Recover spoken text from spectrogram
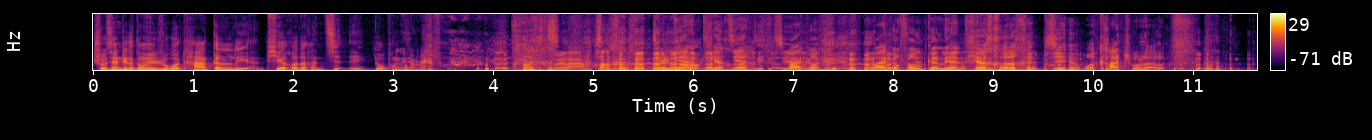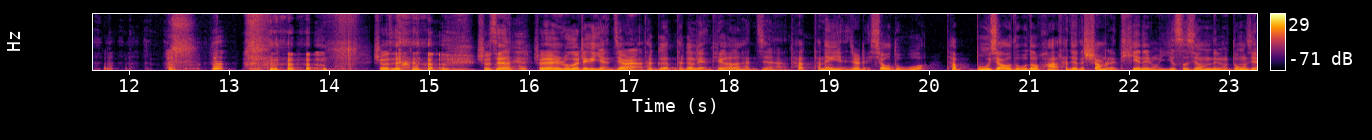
首先，这个东西如果它跟脸贴合的很近，哎，又碰了一下麦克风。重新来啊，跟脸贴合，麦克麦克风跟脸贴合的很近，我看出来了。首先，首先，首先，如果这个眼镜啊，它跟它跟脸贴合的很近啊，它它那个眼镜得消毒，它不消毒的话，它就得上面得贴那种一次性的那种东西，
